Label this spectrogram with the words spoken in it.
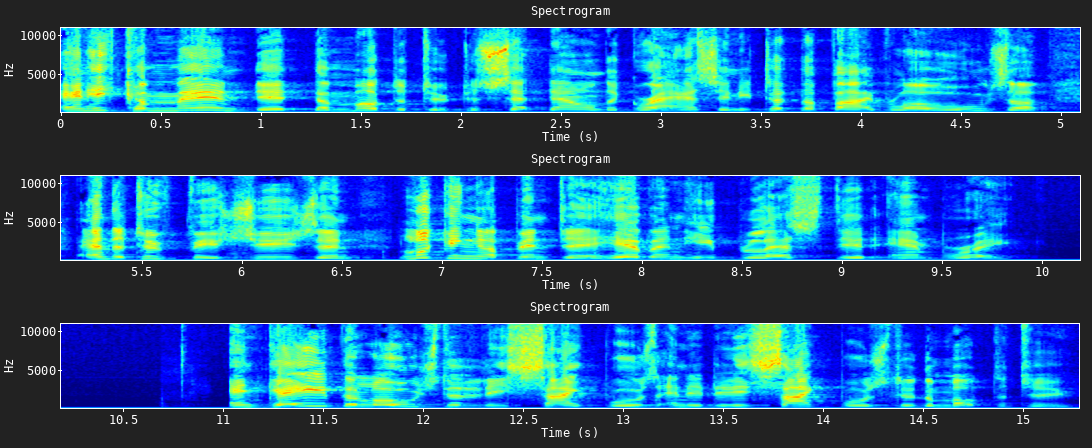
And he commanded the multitude to sit down on the grass, and he took the five loaves uh, and the two fishes, and looking up into heaven, he blessed it and brake, and gave the loaves to the disciples, and the disciples to the multitude.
